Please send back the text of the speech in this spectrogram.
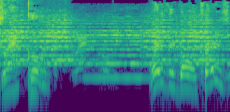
Draco. Wavy going crazy.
